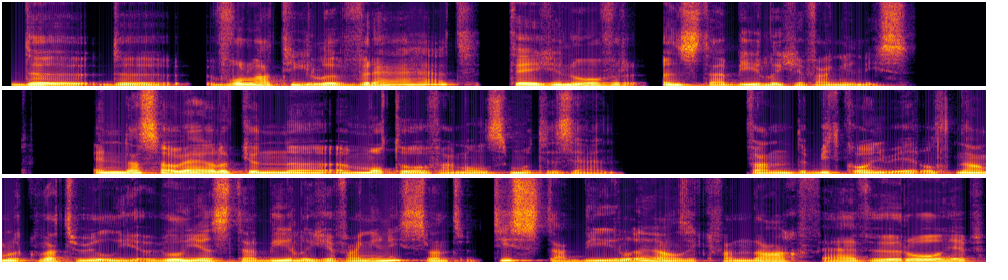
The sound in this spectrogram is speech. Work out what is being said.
de, de volatiele vrijheid tegenover een stabiele gevangenis. En dat zou eigenlijk een, eh, een motto van ons moeten zijn van de Bitcoin-wereld. Namelijk, wat wil je? Wil je een stabiele gevangenis? Want het is stabiel. Hè? Als ik vandaag 5 euro heb,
